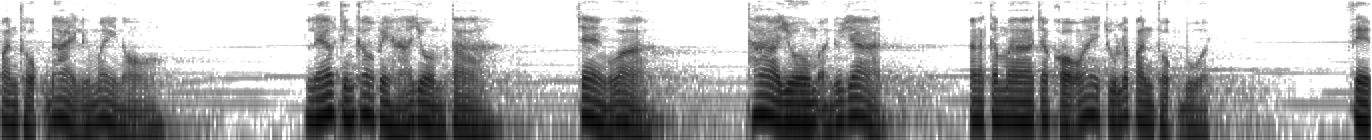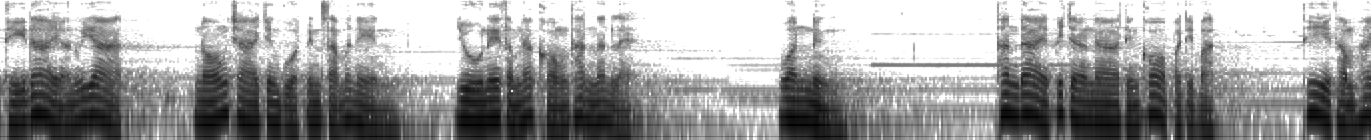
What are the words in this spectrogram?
ปันถกได้หรือไม่หนอ แล้วจึงเข้าไปหาโยมตา แจ้งว่า ถ้าโยมอนุญาต อาตมาจะขอให้จุลปันถกบวช เศรษฐีได้อนุญาต น้องชายจึงบวชเป็นสามเณรอยู่ในสำนักของท่านนั่นแหละ วันหนึ่ง ท่านได้พิจารณาถึงข้อปฏิบัติ ที่ทำให้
